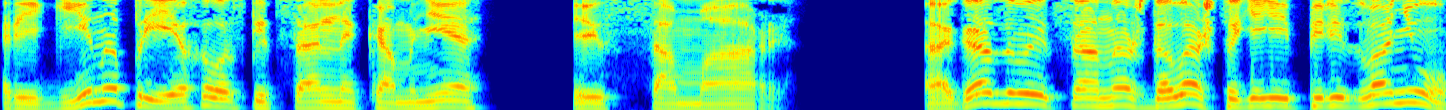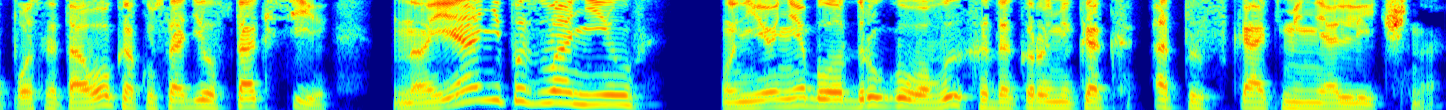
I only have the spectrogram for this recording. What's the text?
Регина приехала специально ко мне из Самары. Оказывается, она ждала, что я ей перезвоню после того, как усадил в такси, но я не позвонил. У нее не было другого выхода, кроме как отыскать меня лично.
